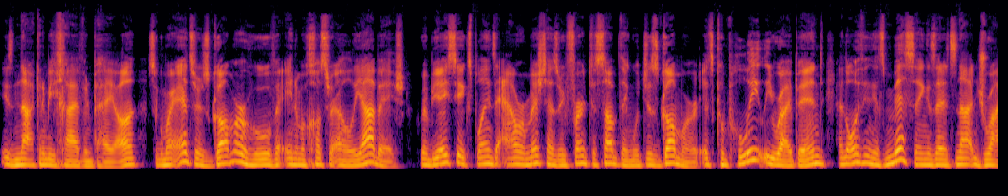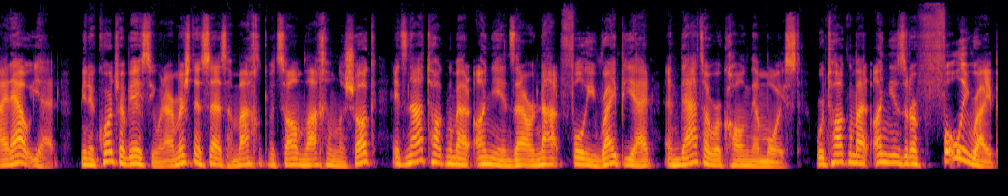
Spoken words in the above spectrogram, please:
is not going to be chayav in peah, so Gemara answers, Gomer hu ve'enim el yabesh. Rabbi Yossi explains our Mishnah is referring to something which is gomer. It's completely ripened, and the only thing that's missing is that it's not dried out yet. Mean, according to Rabbi Yossi, when our Mishnah says hamachlik b'tzalm lachim l'shok, it's not talking about onions that are not fully ripe yet, and that's why we're calling them moist. We're talking about onions that are fully ripe.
